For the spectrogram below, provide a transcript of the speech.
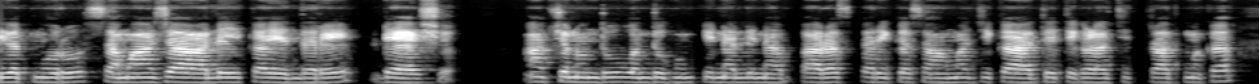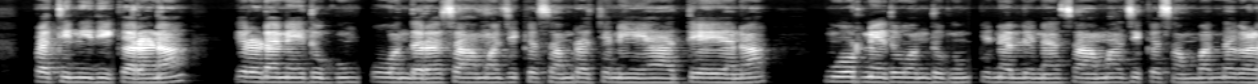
ಐವತ್ತ್ಮೂರು ಸಮಾಜ ಆಲೇಖ ಎಂದರೆ ಡ್ಯಾಶ್. ಆಪ್ಷನ್ ಒಂದು ಒಂದು ಗುಂಪಿನಲ್ಲಿನ ಪಾರಸ್ಪರಿಕ ಸಾಮಾಜಿಕ ಆದ್ಯತೆಗಳ ಚಿತ್ರಾತ್ಮಕ ಪ್ರತಿನಿಧೀಕರಣ. ಎರಡನೆಯದು ಗುಂಪು ಒಂದರ ಸಾಮಾಜಿಕ ಸಂರಚನೆಯ ಅಧ್ಯಯನ. ಮೂರನೇದು ಒಂದು ಗುಂಪಿನಲ್ಲಿನ ಸಾಮಾಜಿಕ ಸಂಬಂಧಗಳ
